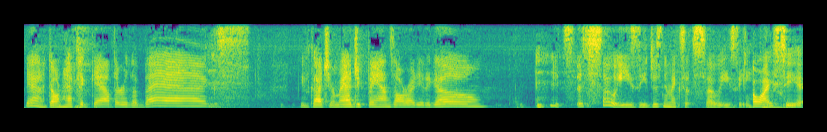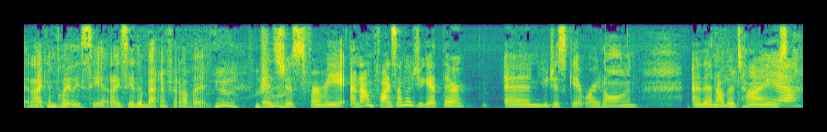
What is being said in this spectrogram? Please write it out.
Yeah, don't have to gather the bags. You've got your magic bands all ready to go. Mm-hmm. It's it's so easy. Disney makes it so easy. Oh, I see it. I completely see it. I see the benefit of it. Yeah, for It's just for me, and I'm fine. Sometimes you get there and you just get right on, and then other times Yeah.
